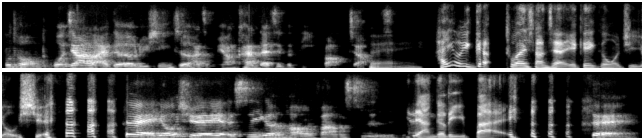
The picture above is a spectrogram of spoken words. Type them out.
不同国家来的旅行者他怎么样看待这个地方？这样对，还有一个突然想起来，也可以跟我去游学。对，游学也是一个很好的方式，一两个礼拜。对，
